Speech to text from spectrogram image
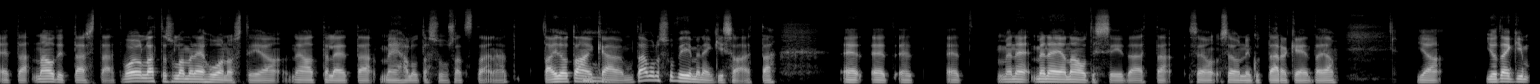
että nautit tästä, että voi olla, että sulla menee huonosti ja ne ajattelee, että me ei haluta sun satsata enää, tai jotain mm. käy, mutta tämä voi olla sun viimeinen kisa, että et, et, et, et mene, mene ja nauti siitä, että se on, se on niin kuin tärkeintä ja, ja jotenkin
